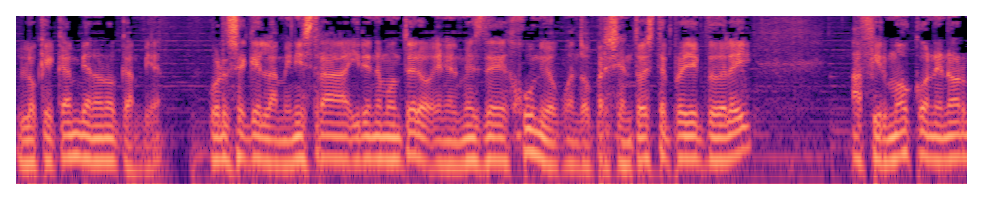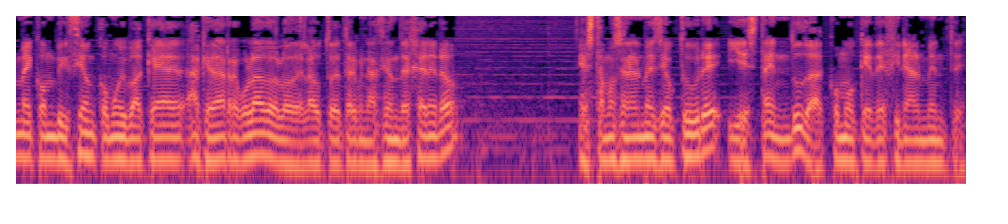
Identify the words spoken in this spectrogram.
lo que cambian o no cambian. Acuérdese que la ministra Irene Montero en el mes de junio, cuando presentó este proyecto de ley, afirmó con enorme convicción cómo iba a quedar regulado lo de la autodeterminación de género. Estamos en el mes de octubre y está en duda cómo quede finalmente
